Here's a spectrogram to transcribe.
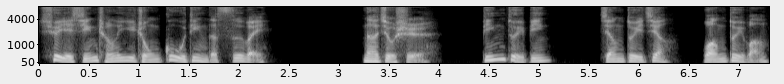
却也形成了一种固定的思维，那就是兵对兵，将对将，王对王。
